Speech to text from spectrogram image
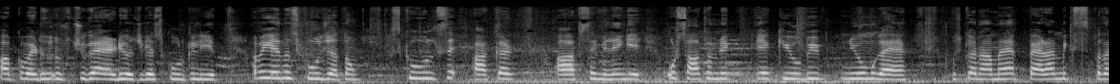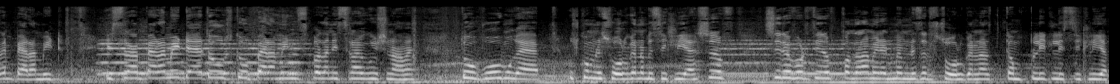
आपका भाई उठ चुका है रेडी हो चुका है स्कूल के लिए। अभी गई मैं स्कूल जाता हूँ। स्कूल से आकर आपसे मिलेंगे। और साथ में हमने एक क्यूब भी न्यू मंगाया है। उसका नाम है पैरामिक्स, पता नहीं पैरामिड इस तरह पैरामिड है तो उसको पैरामिड्स पता नहीं, इस तरह कुछ नाम है। तो वो मंगाया है। उसको हमने सोल्व करना भी सीख लिया है। सिर्फ़ सिर्फ़ और सिर्फ़ पंद्रह मिनट में हमने सिर्फ़ सोल्व करना कम्प्लीटली सीख लिया।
